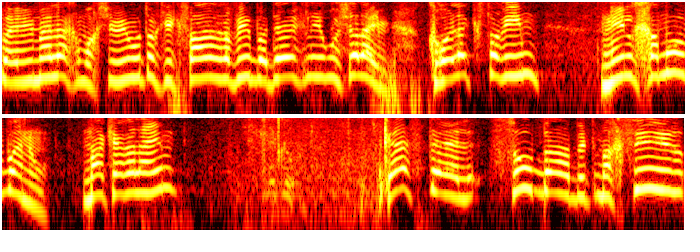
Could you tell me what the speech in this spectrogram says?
בימים האלה אנחנו מחשיבים אותו ככפר ערבי בדרך לירושלים. כל הכפרים נלחמו בנו. מה קרה להם? קסטל, סובה, בית מחסיר,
